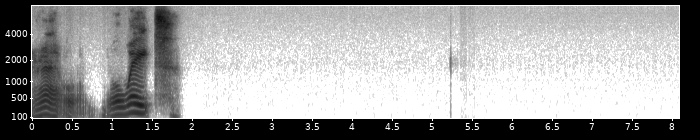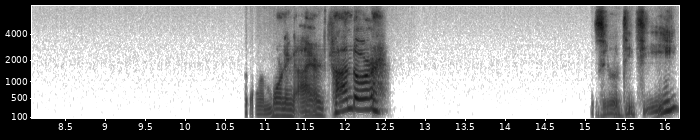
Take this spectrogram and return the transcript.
All right, we'll, wait. Uh, morning Iron Condor. Zero DTE.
